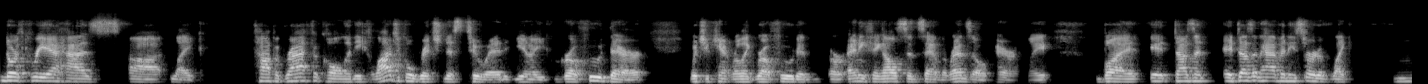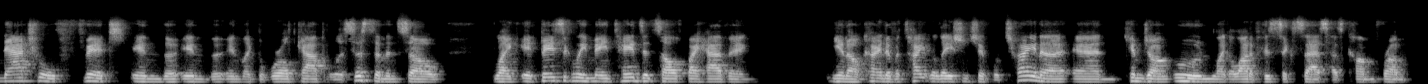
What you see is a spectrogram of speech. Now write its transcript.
north korea has uh, like topographical and ecological richness to it. You know you can grow food there which you can't really grow food in or anything else in san lorenzo apparently. But it doesn't it doesn't have any sort of like natural fit in the in the in like the world capitalist system. And so like it basically maintains itself by having you know, kind of a tight relationship with China. And Kim Jong Un, like a lot of his success has come from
